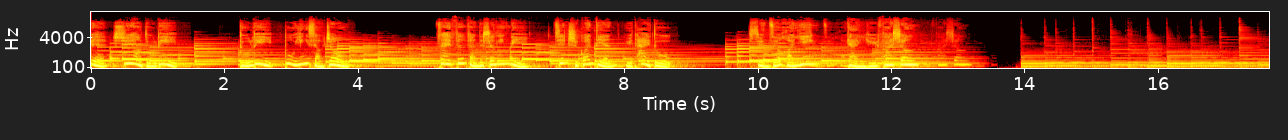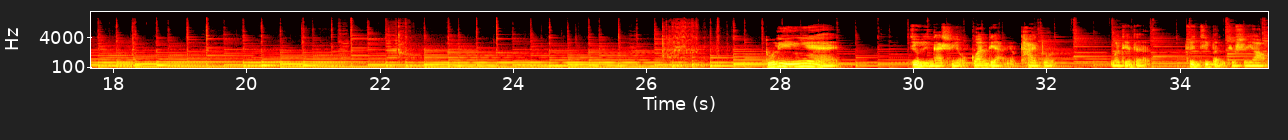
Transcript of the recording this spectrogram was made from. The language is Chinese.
乐需要独立，独立不应小众。在纷繁的声音里，坚持观点与态度，选择还音，敢于发声。还是有观点、有态度。我觉得最基本就是要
